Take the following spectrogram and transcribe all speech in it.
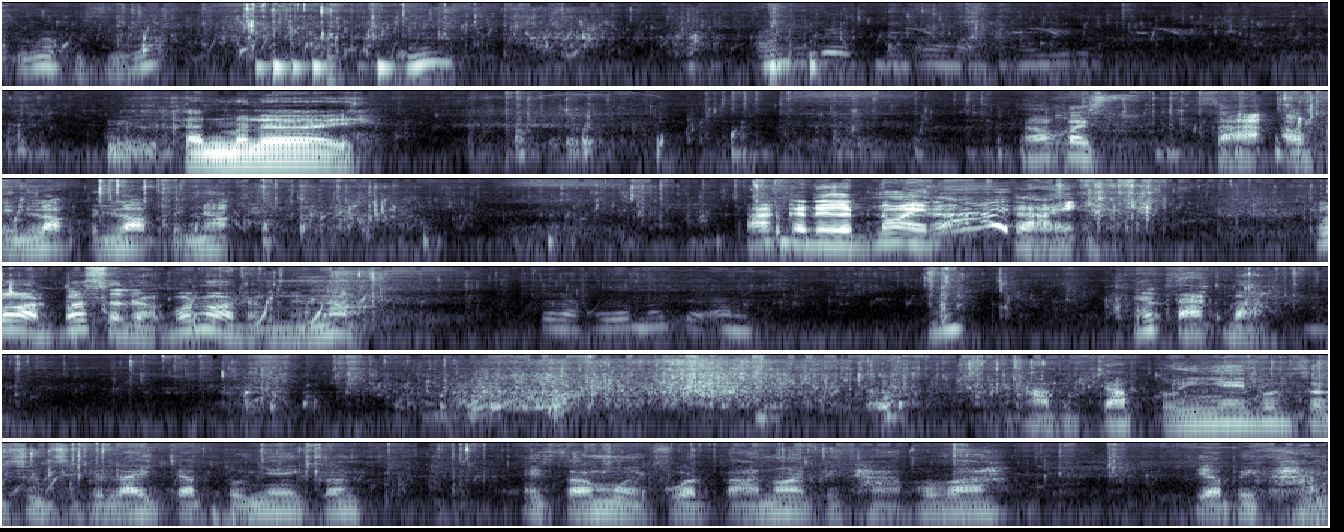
เดี๋ยวเราไปเสียละขันมาเลยเอาค่อยสาเอาเป็นล็อกเป็นล็อกเป็นเนาะปลากระเดิดน้อยหลายหลายรอดบัสดอกบ่รอดดอกหนึ่งเนาะเนี่ยตักบ่าหาไปจับตัวใหญ่เบิ่งสันสิไปไล่จับตัวใหญ่ก่อนให้สาวหมวยปวดปลาน้อยไปถาเพราะว่าอย่าไปขัง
